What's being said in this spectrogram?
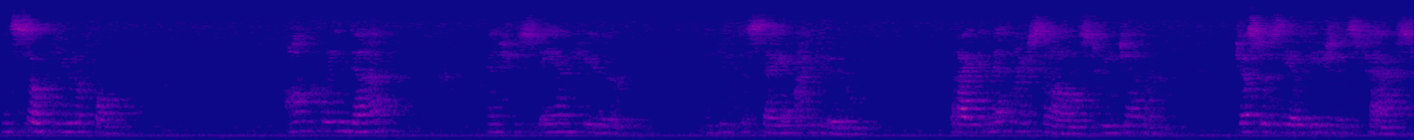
and so beautiful, all cleaned up as you stand here and get to say, I do. That I commit myself to each other, just as the Ephesians text.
